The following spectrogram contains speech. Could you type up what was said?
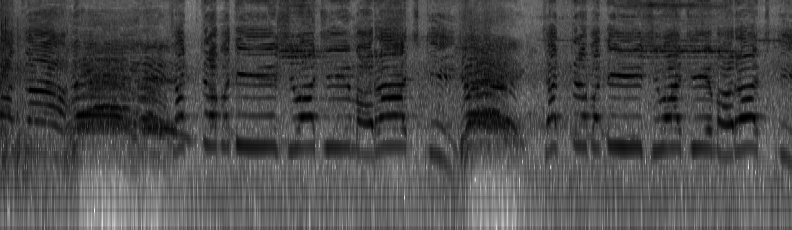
राजा छत्रपती शिवाजी महाराज की। छत्रपती शिवाजी महाराज की।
